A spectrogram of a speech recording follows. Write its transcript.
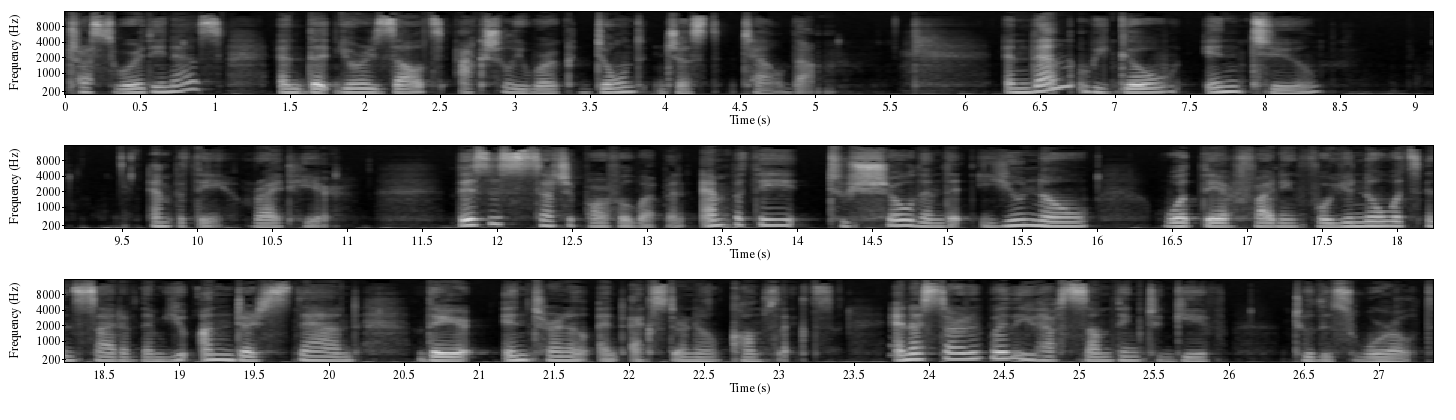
trustworthiness and that your results actually work. Don't just tell them. And then we go into empathy right here. This is such a powerful weapon. Empathy to show them that you know what they're fighting for, you know what's inside of them, you understand their internal and external conflicts. And I started with you have something to give to this world.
